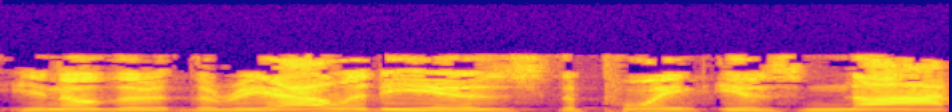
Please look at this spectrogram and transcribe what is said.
you know, the, the reality is, the point is not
